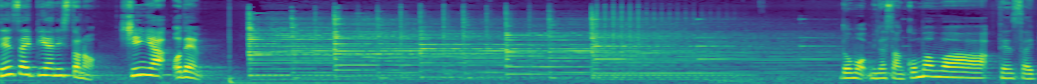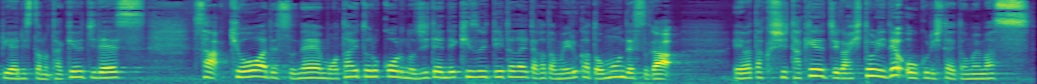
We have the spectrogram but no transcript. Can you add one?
天才ピアニストの深夜おでん。どうも皆さんこんばんは。天才ピアニストの竹内です。さあ、今日はですね、もうタイトルコールの時点で気づいていただいた方もいるかと思うんですが、えー私、竹内が一人でお送りしたいと思います。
